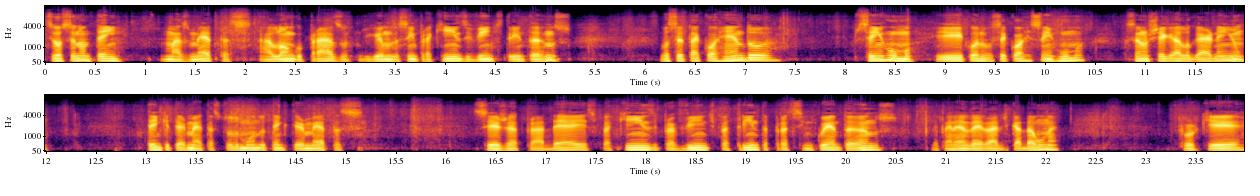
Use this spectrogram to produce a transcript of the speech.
se você não tem umas metas a longo prazo, digamos assim para 15, 20, 30 anos, você está correndo sem rumo. E quando você corre sem rumo, você não chega a lugar nenhum. Tem que ter metas, todo mundo tem que ter metas, seja para 10, para 15, para 20, para 30, para 50 anos, dependendo da idade de cada um, né? Porque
